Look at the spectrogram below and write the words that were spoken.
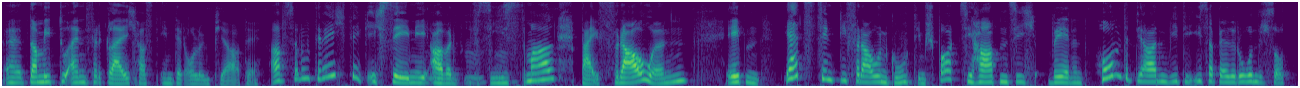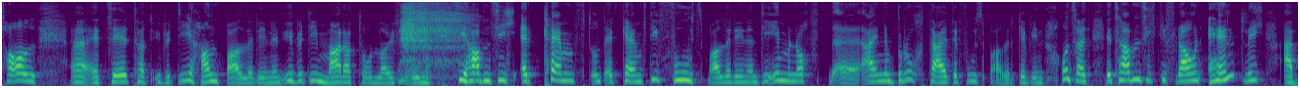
äh, damit du einen Vergleich hast in der Olympiade. Absolut richtig. Ich sehe nicht, aber mhm. siehst mal, bei Frauen eben Jetzt sind die Frauen gut im Sport. Sie haben sich während 100 Jahren, wie die Isabel Rohner so toll äh, erzählt hat, über die Handballerinnen, über die Marathonläuferinnen, sie haben sich erkämpft und erkämpft, die Fußballerinnen, die immer noch äh, einen Bruchteil der Fußballer gewinnen und so weiter. Jetzt haben sich die Frauen endlich ein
